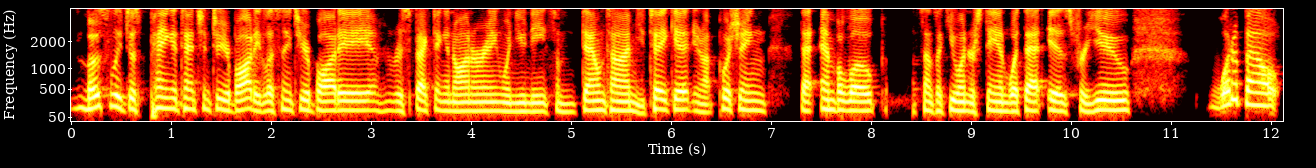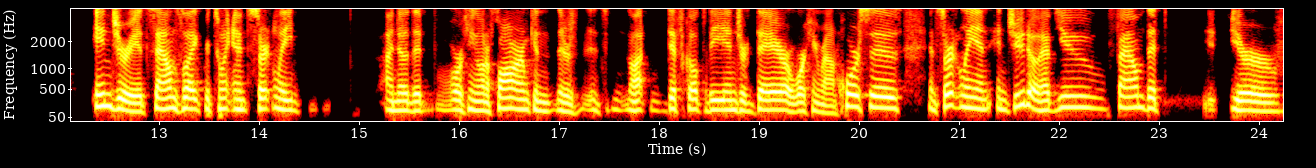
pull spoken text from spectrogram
mostly just paying attention to your body, listening to your body, respecting and honoring when you need some downtime, you take it. You're not pushing that envelope. It sounds like you understand what that is for you. What about injury? It sounds like between, and certainly I know that working on a farm can there's it's not difficult to be injured there or working around horses. And certainly in, in judo, have you found that you're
